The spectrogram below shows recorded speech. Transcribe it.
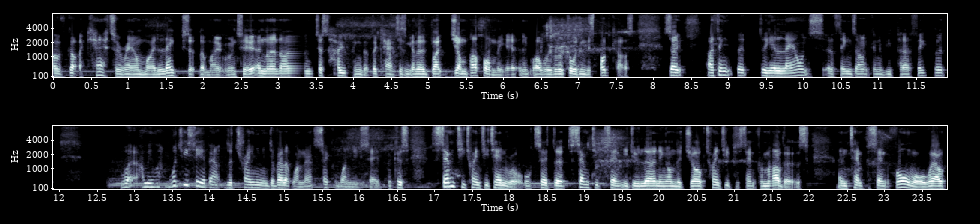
I've got a cat around my legs at the moment here, and, and I'm just hoping that the cat isn't going to like jump up on me while we're recording this podcast. So I think that the allowance of things aren't going to be perfect, but well, I mean, what do you see about the training and develop one, that second one you said? Because 70 20 10 rule said that 70% you do learning on the job, 20% from others, and 10% formal. Well,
